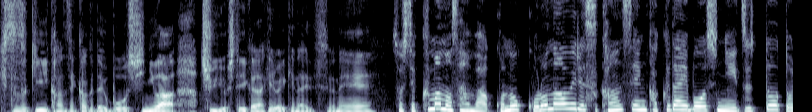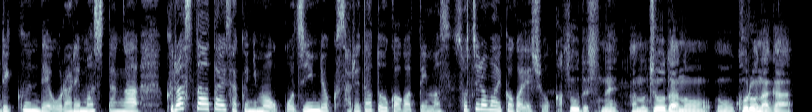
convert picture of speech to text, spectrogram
き続き感染拡大防止には注意をしていかなければいけないですよね。そして熊野さんはこのコロナウイルス感染拡大防止にずっと取り組んでおられましたがクラスター対策にもご尽力されたと伺っています。そちらはいかがでしょうか？そうですね。あのちょうどあのコロナが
